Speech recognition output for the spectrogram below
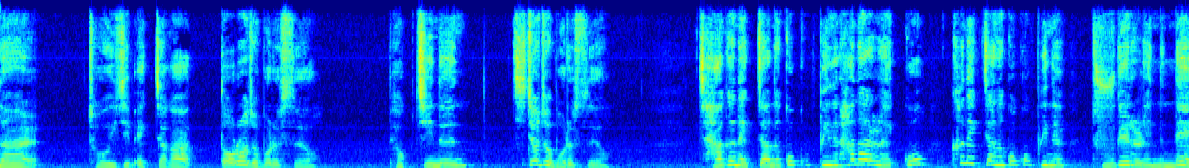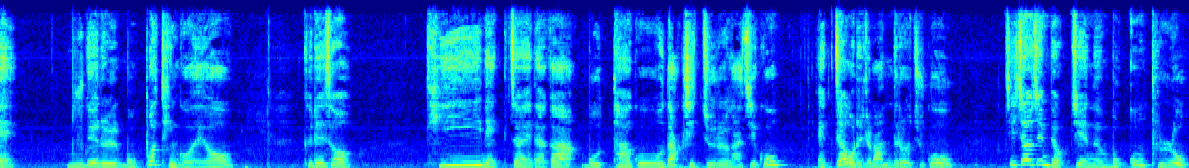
느날 저희 집 액자가 떨어져 버렸어요. 벽지는 찢어져 버렸어요. 작은 액자는 꼬꼬핀을 하나를 했고 큰 액자는 꼬꼬핀을 두 개를 했는데 무게를 못 버틴 거예요. 그래서 긴 액자에다가 못하고 낚싯줄을 가지고 액자거리를 만들어주고 찢어진 벽지에는 목공풀로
